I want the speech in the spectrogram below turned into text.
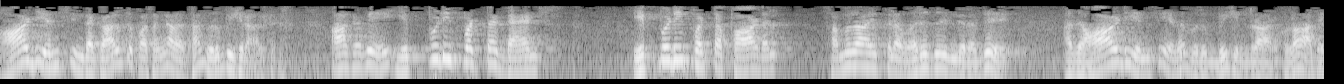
ஆடியன்ஸ் இந்த காலத்து பசங்க அதை தான் விரும்புகிறார்கள். ஆகவே எப்படிப்பட்ட டான்ஸ் எப்படிப்பட்ட பாடல் சமுதாயத்துல வருதுங்கிறது அது ஆடியன்ஸ் எதை விரும்புகின்றார்களோ அதை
